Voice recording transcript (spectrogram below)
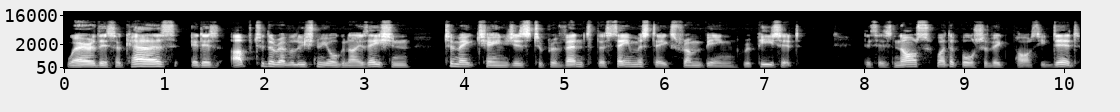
Where this occurs, it is up to the revolutionary organization to make changes to prevent the same mistakes from being repeated. This is not what the Bolshevik Party did.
